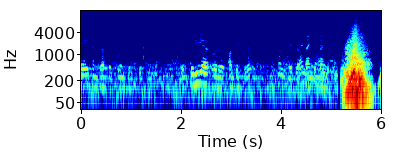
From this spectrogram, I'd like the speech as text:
ஏஐ சென்டர் ஆஃப் எக்ஸலன்ஸ் எஜுகேஷனோட ஒரு பெரிய ஒரு ஆப்ஜெக்டிவாக வச்சிருக்கோம்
